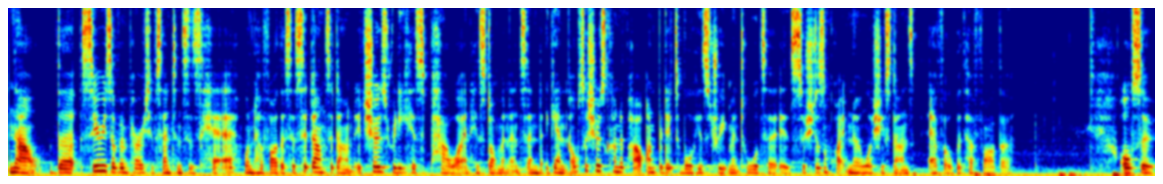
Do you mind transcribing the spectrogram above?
Now, the series of imperative sentences here, when her father says, sit down, sit down, it shows really his power and his dominance. And again, also shows kind of how unpredictable his treatment towards her is. So she doesn't quite know where she stands ever with her father. Also,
